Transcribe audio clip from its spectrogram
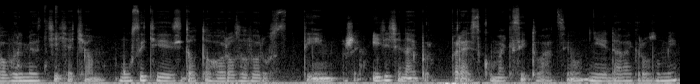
hovoríme s dieťaťom, musíte ísť do toho rozhovoru s tým, že idete najprv preskúmať situáciu, nie dávať rozumy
